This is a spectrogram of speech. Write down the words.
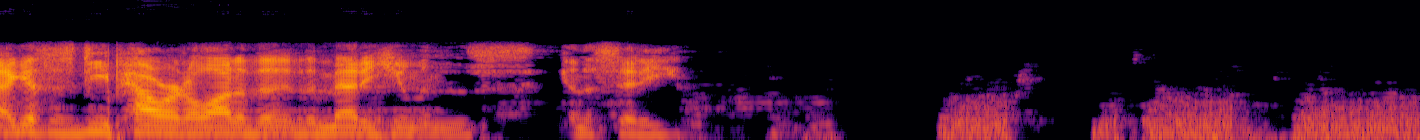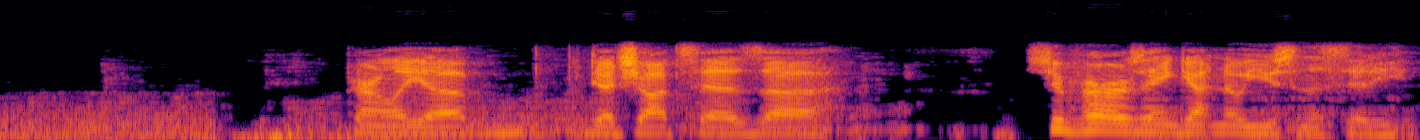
I guess it's depowered a lot of the the metahumans in the city. Apparently, uh, Deadshot says uh, superpowers ain't got no use in the city.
